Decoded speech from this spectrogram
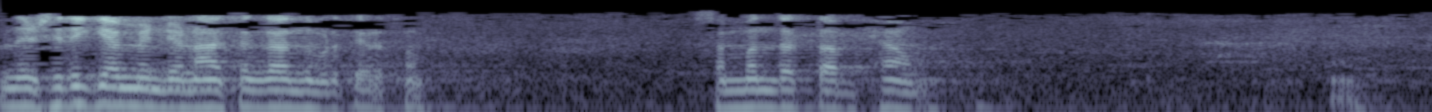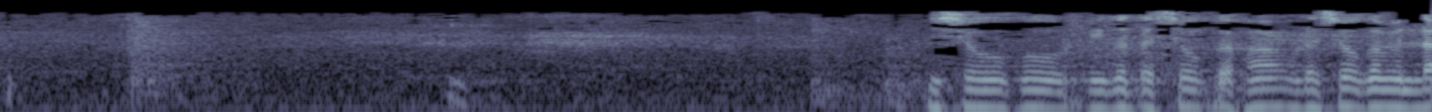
നിഷേധിക്കാൻ വേണ്ടിയാണ് ആശങ്ക എന്ന് വൃത്തിയർത്ഥം സംബന്ധത്താഭ്യാം. ശോകോ വിഗത ശോക ഇവിടെ ശോകമില്ല.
